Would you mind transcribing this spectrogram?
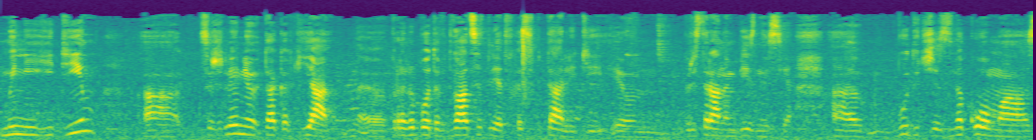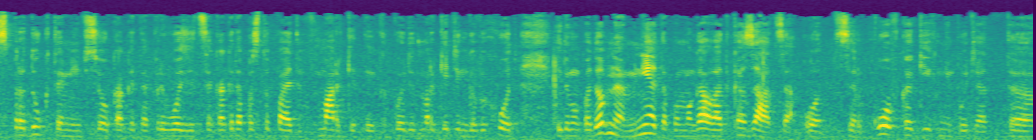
Мы не едим а, к сожалению, так как я, э, проработав 20 лет в хоспиталити, эм, ресторанном бизнесе, а, будучи знакома с продуктами, все, как это привозится, как это поступает в маркеты, какой идет маркетинговый ход и тому подобное, мне это помогало отказаться от сырков каких-нибудь, от э,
